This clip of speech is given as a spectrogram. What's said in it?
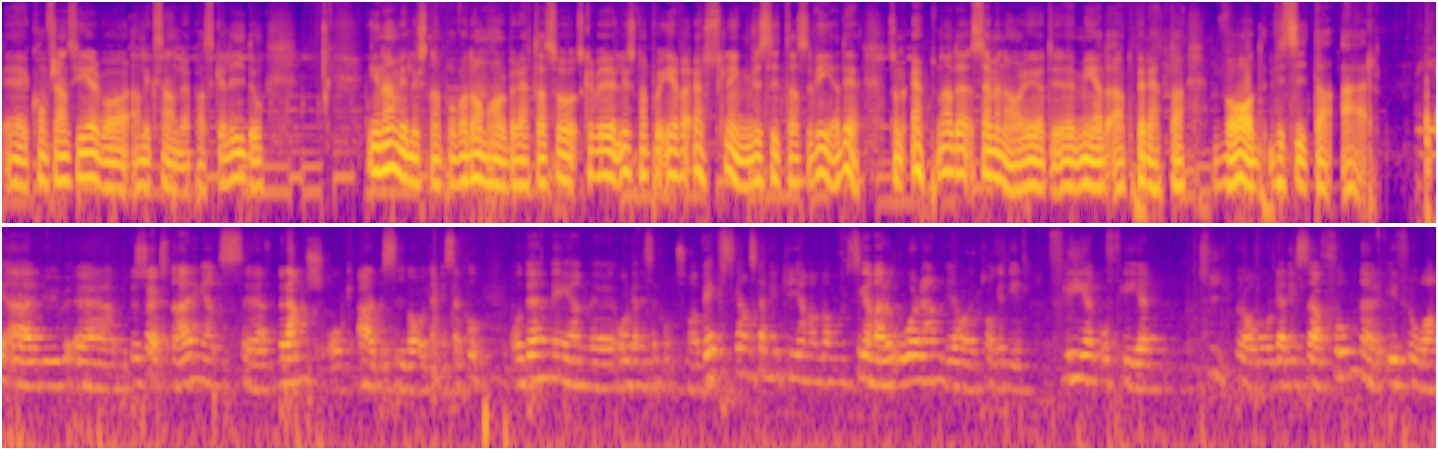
Eh, konferencier var Alexandra Pascalido. Innan vi lyssnar på vad de har berättat så ska vi lyssna på Eva Östling, Visitas VD, som öppnade seminariet eh, med att berätta vad Visita är. Det är ju eh, besöksnäringens eh, bransch och arbetsgivarorganisation. Och den är en eh, organisation som har växt ganska mycket genom de senare åren. Vi har tagit in fler och fler typer av organisationer ifrån,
